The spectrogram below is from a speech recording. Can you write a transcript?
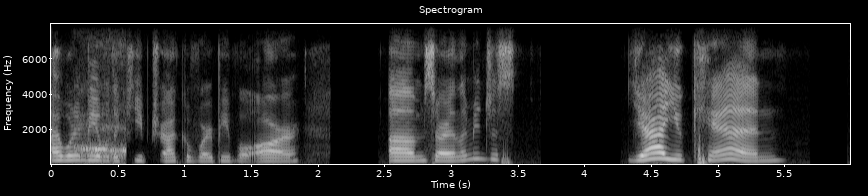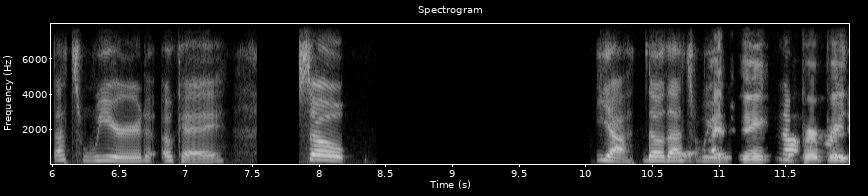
I wouldn't be able to keep track of where people are. Um sorry, let me just Yeah, you can. That's weird. Okay. So Yeah, no, that's weird. I think the purpose.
